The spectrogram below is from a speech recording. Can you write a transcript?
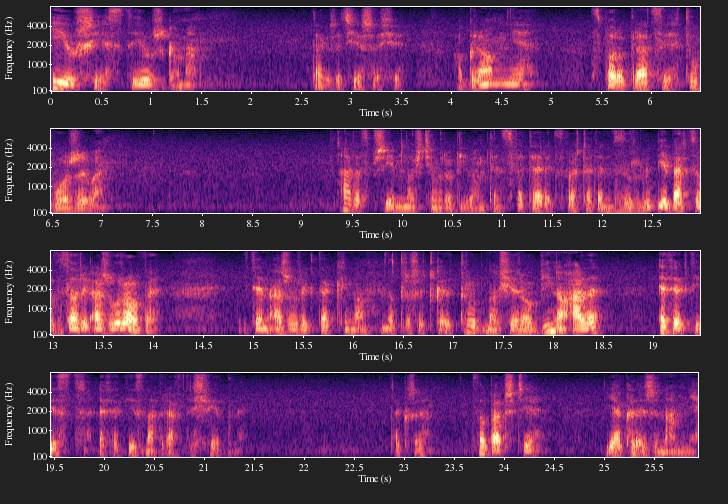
i już jest, już go mam. Także cieszę się ogromnie. Sporo pracy tu włożyłam. Ale z przyjemnością robiłam ten sweterek, zwłaszcza ten wzór. Lubię bardzo wzory ażurowe. I ten ażurek tak, no, no troszeczkę trudno się robi, no ale efekt jest, efekt jest naprawdę świetny. Także zobaczcie, jak leży na mnie.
